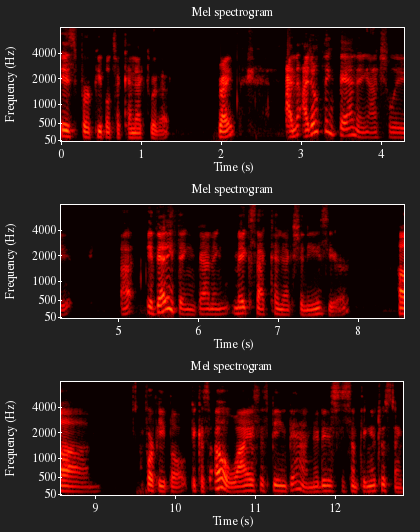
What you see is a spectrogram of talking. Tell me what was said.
is for people to connect with it, right? And I don't think banning actually, uh, if anything, banning makes that connection easier um, for people because oh, why is this being banned? Maybe this is something interesting.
